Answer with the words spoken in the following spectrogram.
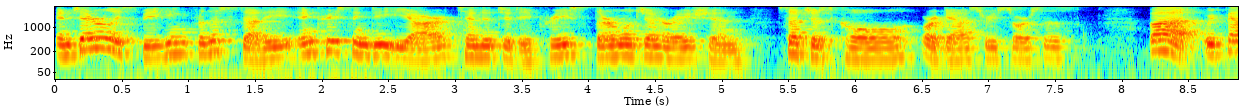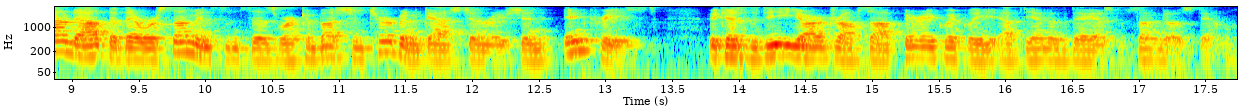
And generally speaking, for this study, increasing DER tended to decrease thermal generation, such as coal or gas resources. But we found out that there were some instances where combustion turbine gas generation increased because the DER drops off very quickly at the end of the day as the sun goes down,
